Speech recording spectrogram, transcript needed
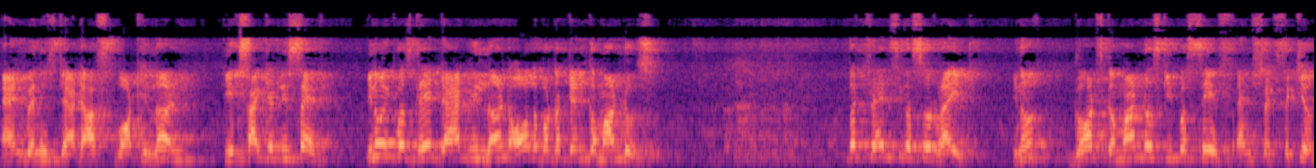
And when his dad asked what he learned, he excitedly said, You know, it was great, dad. We learned all about the Ten Commandos. But, friends, he was so right. You know, God's commandos keep us safe and secure.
